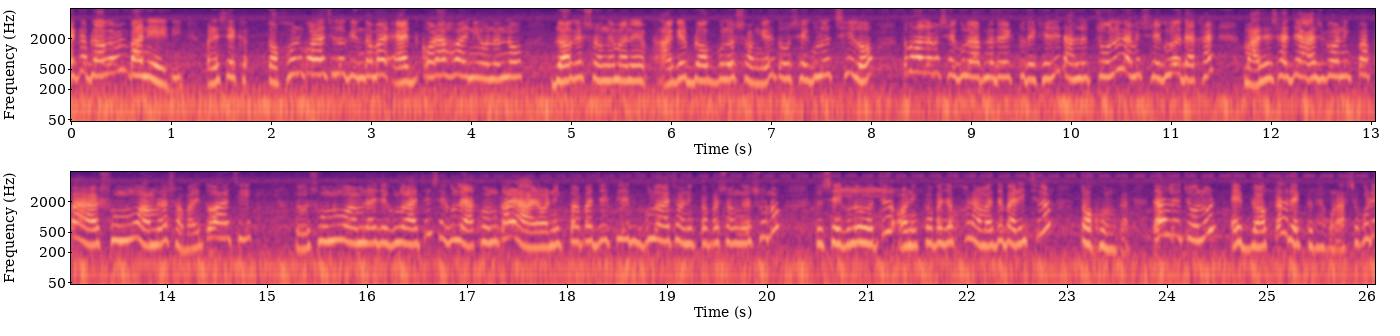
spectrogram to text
একটা ব্লগ আমি বানিয়ে দিই। মানে সে তখন করা ছিল, কিন্তু আমার অ্যাড করা হয়নি অন্যান্য ব্লগের সঙ্গে মানে আগের ব্লগগুলোর সঙ্গে। তো সেগুলো ছিল। তো ভালো ভাবলাম সেগুলো আপনাদের একটু দেখে দিই। তাহলে চলুন, আমি সেগুলো দেখাই। মাঝে সাঝে আসবে অনেক পাপা, আর শুনু আমরা সবাই তো আছি। তো শুনু আমরা যেগুলো আছে, সেগুলো এখনকার। আর অনেক পাপার যে ক্লিপসগুলো আছে, অনেক পাপার সঙ্গে শুনো। তো সেগুলো হচ্ছে, অনেক পাপা যখন আমাদের বাড়ি ছিল, তখনকার। তাহলে চলুন, এই ব্লগটা দেখতে থাকুন। আশা করি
